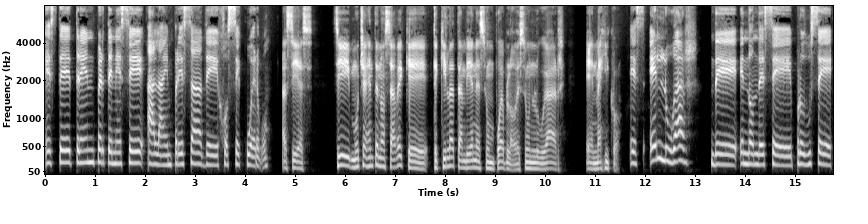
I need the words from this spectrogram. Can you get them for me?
este tren pertenece a la empresa de José Cuervo. Así es. Sí, mucha gente no sabe que Tequila también es un pueblo, es un lugar en México. Es el lugar de en donde se produce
